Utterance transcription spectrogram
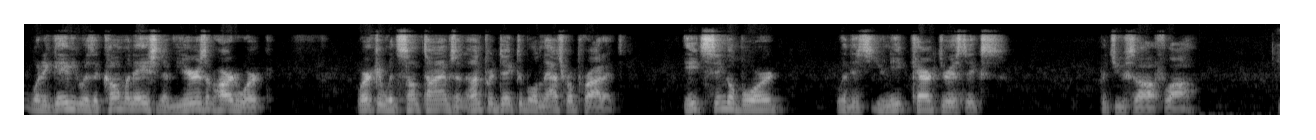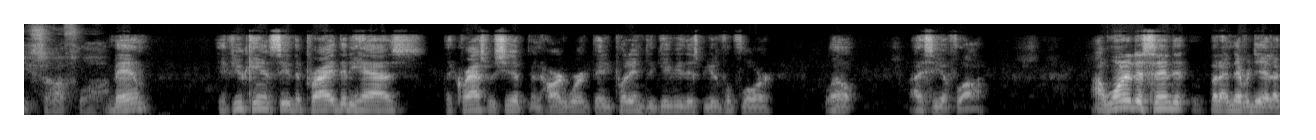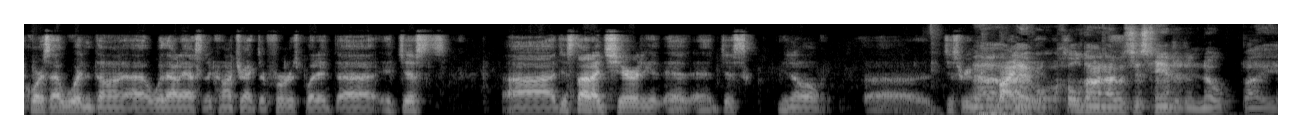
what he gave you was a culmination of years of hard work, working with sometimes an unpredictable natural product. Each single board with its unique characteristics, but you saw a flaw. You saw a flaw. Bam, if you can't see the pride that he has, the craftsmanship and hard work that he put in to give you this beautiful floor, well, I see a flaw. I wanted to send it, but I never did. Of course, I wouldn't uh, uh, without asking the contractor first. But it uh, it just uh, just thought I'd share it. it, it, it just you know uh, just remind I, me. Hold on, I was just handed a note by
